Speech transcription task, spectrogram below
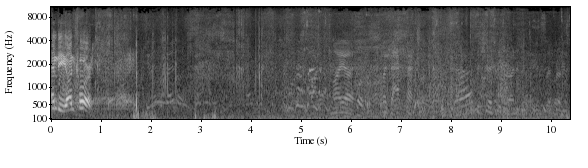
Andy, on course. My uh, my backpack. I take under me too. It's left running.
